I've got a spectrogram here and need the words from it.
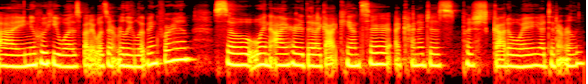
I knew who He was, but I wasn't really living for Him. So when I heard that I got cancer, I kind of just pushed God away. I didn't really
